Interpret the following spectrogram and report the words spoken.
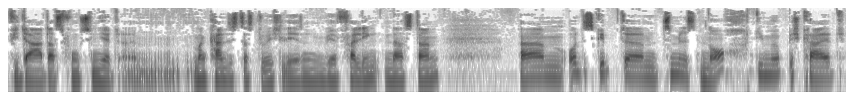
wie da das funktioniert. Ähm, man kann sich das durchlesen. Wir verlinken das dann. Ähm, und es gibt ähm, zumindest noch die Möglichkeit,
